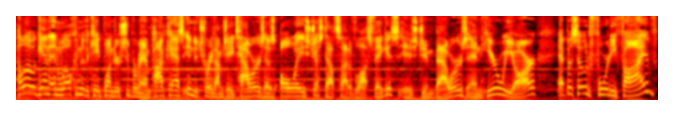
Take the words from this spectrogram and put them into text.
Hello again, and welcome to the Caped Wonder Superman podcast. In Detroit, I'm Jay Towers. As always, just outside of Las Vegas is Jim Bowers, and here we are, episode 45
